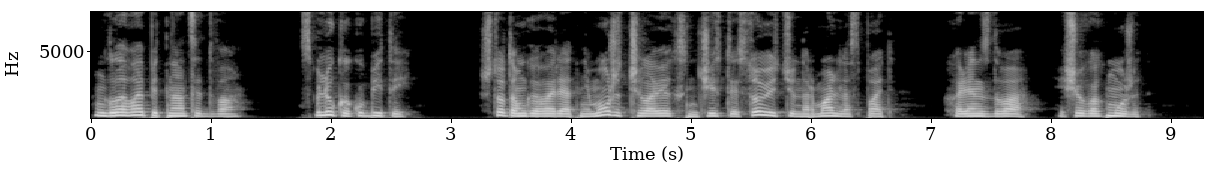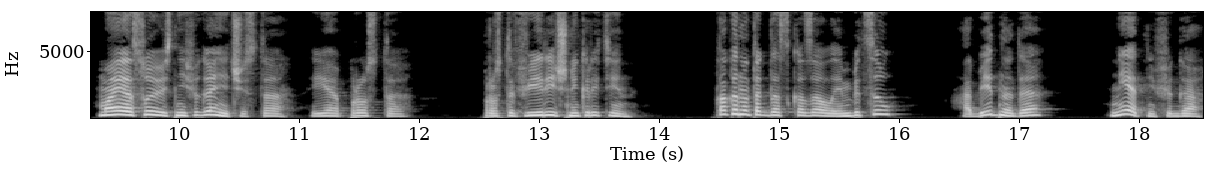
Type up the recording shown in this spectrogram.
Глава 15.2. Сплю как убитый. Что там говорят, не может человек с нечистой совестью нормально спать? Хрен с два, еще как может. Моя совесть нифига не чиста. Я просто... Просто фееричный кретин. Как она тогда сказала, имбецил? Обидно, да? Нет, нифига.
